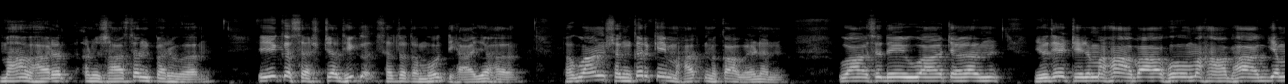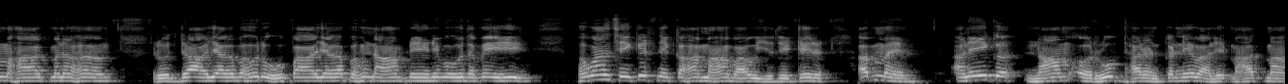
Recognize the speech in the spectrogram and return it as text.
महाभारत अनुशासन पर्व एक ष्ट्यधिक शतमोध्याय भगवान शंकर के महात्म का वर्णन। वासुदेववाच युधिष्ठिर्महाबाहो महाभाग्यम महात्मन। रुद्राय बहुरूपाय बहुनाम्ने निबोधपे। भगवान श्री कृष्ण ने कहा, महाबाहु युधिष्ठिर, अब मैं अनेक नाम और रूप धारण करने वाले महात्मा,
